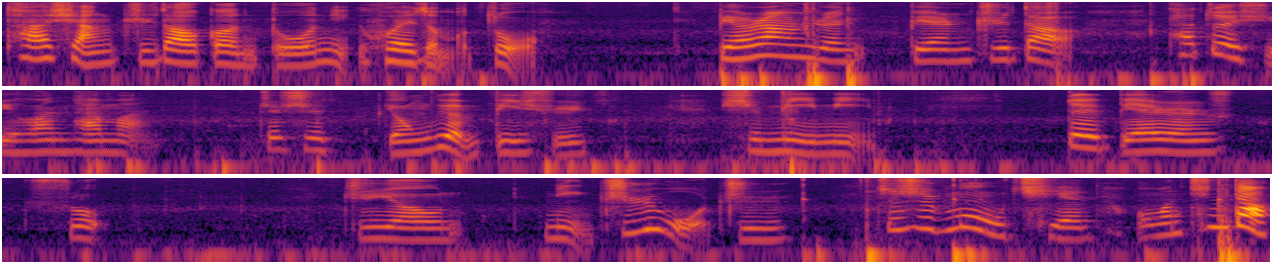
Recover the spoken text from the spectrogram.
他想知道更多，你会怎么做？别让人别人知道他最喜欢他们，这是永远必须是秘密。对别人说，只有你知我知。这是目前我们听到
